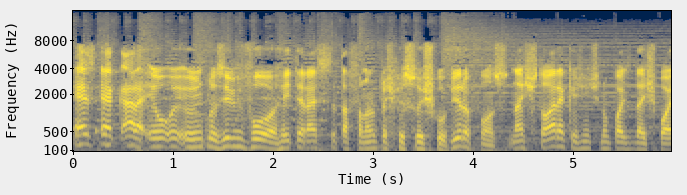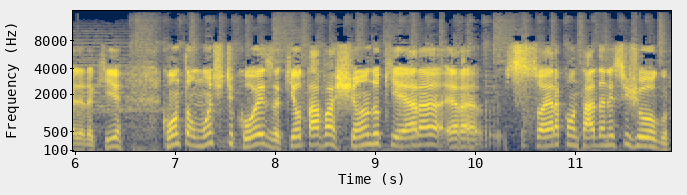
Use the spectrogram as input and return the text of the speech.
É, é, cara, eu, eu inclusive vou reiterar isso que você tá falando para as pessoas que ouviram, Afonso. Na história, que a gente não pode dar spoiler aqui, conta um monte de coisa que eu tava achando que era, era só era contada nesse jogo.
